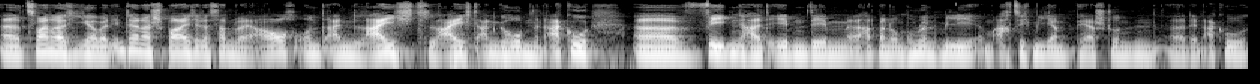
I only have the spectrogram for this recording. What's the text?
Äh, 32 GB interner Speicher, das hatten wir ja auch. Und einen leicht, leicht angehobenen Akku. Äh, wegen halt eben dem, äh, hat man um 100 Milli, um 80 mAh äh, den Akku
